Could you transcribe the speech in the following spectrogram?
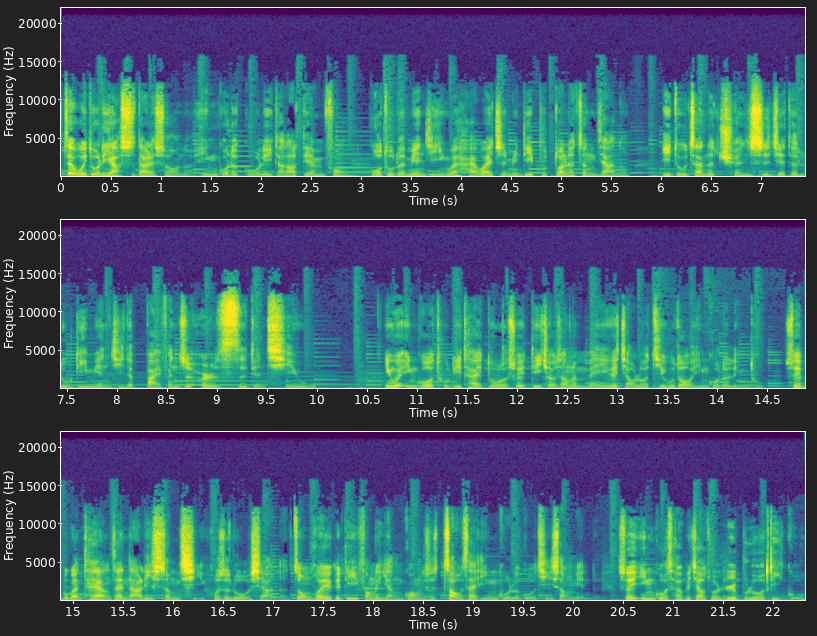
在维多利亚时代的时候呢，英国的国力达到巅峰，国土的面积因为海外殖民地不断的增加呢，一度占了全世界的陆地面积的百分之二十四点七五。因为英国土地太多了，所以地球上的每一个角落几乎都有英国的领土。所以不管太阳在哪里升起或是落下呢，总会有一个地方的阳光是照在英国的国旗上面的。所以英国才被叫做“日不落帝国”。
